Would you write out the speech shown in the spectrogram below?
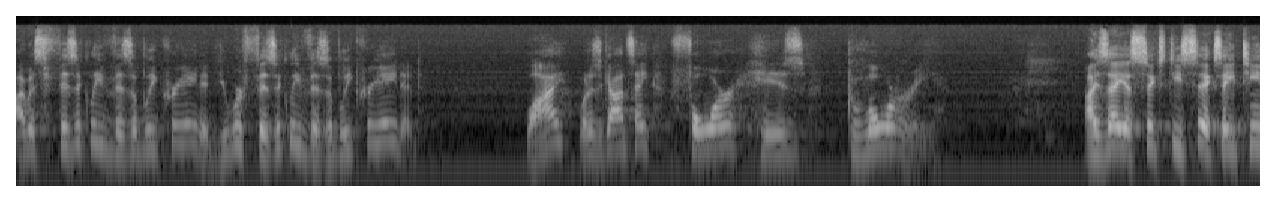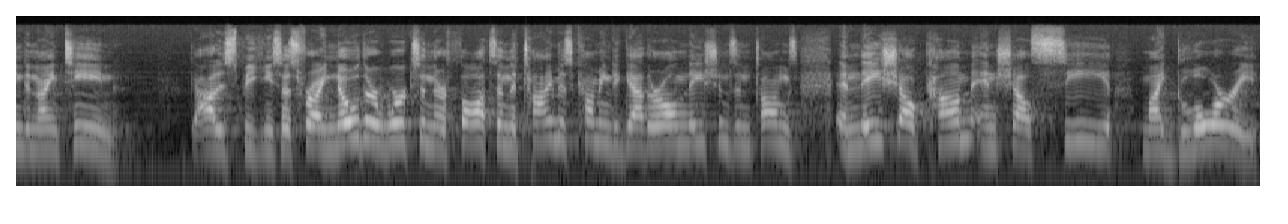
I was physically, visibly created. You were physically, visibly created. Why? What does God say? For his glory. Isaiah 66, 18 to 19. God is speaking. He says, For I know their works and their thoughts, and the time is coming to gather all nations and tongues, and they shall come and shall see my glory.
